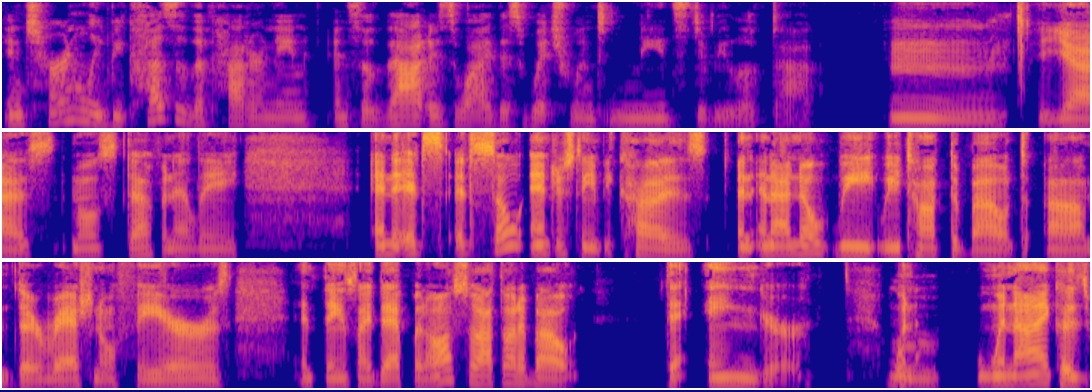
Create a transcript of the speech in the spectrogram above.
internally because of the patterning and so that is why this witch wound needs to be looked at. Mm, yes most definitely and it's it's so interesting because and, and I know we we talked about um, the irrational fears and things like that, but also I thought about the anger when mm. when I because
